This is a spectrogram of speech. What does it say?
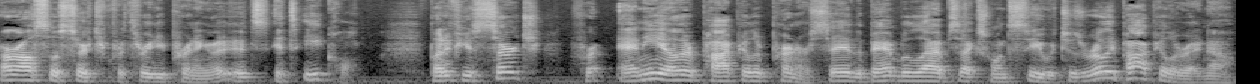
are also searching for 3D printing. It's, it's equal. But if you search for any other popular printer, say the Bambu Labs X1C, which is really popular right now,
